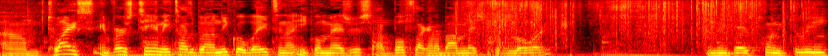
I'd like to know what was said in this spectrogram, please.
Um, twice in verse 10, he talks about unequal weights and unequal measures are both like an abomination to the Lord. And in verse 23,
